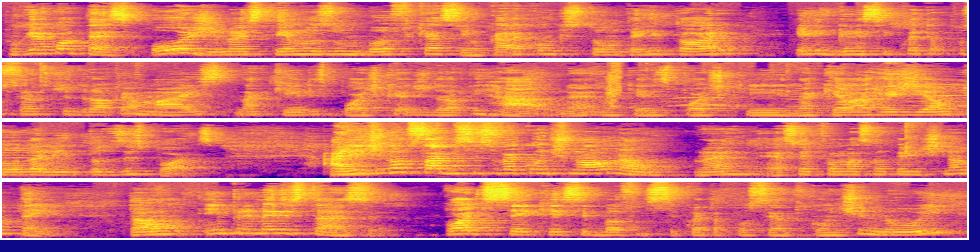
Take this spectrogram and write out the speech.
Porque acontece, hoje nós temos um buff que é assim, o cara conquistou um território, ele ganha 50% de drop a mais naquele spot que é de drop raro, né? Naquele spot que. naquela região toda ali, todos os spots. A gente não sabe se isso vai continuar ou não, né? Essa é a informação que a gente não tem. Então, em primeira instância, pode ser que esse buff de 50% continue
